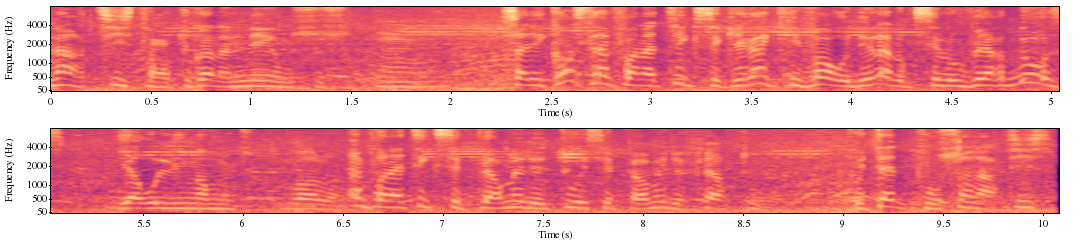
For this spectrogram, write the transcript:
na artiste, en tout cas, dans le Ça dit, quand c'est un fanatique, c'est quelqu'un qui va au-delà, donc c'est l'overdose. Il y a. Voilà. Un fanatique se permet de tout et se permet de faire tout. Peut-être pour son artiste,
